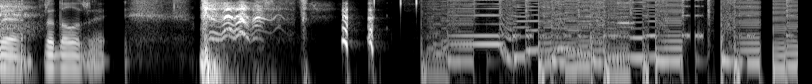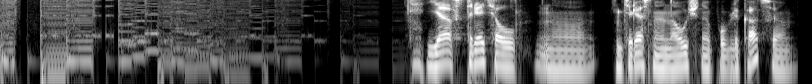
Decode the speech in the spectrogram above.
Да, продолжай. Я встретил э, интересную научную публикацию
